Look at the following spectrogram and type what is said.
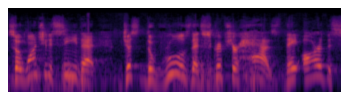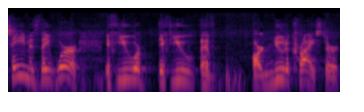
So I want you to see that just the rules that Scripture has, they are the same as they were. If you were, if you have are new to Christ or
